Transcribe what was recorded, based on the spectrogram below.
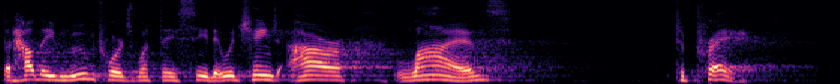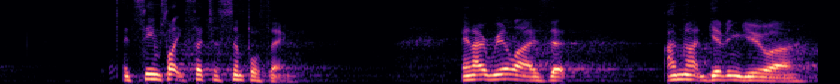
but how they move towards what they see. That would change our lives to pray. It seems like such a simple thing. And I realize that I'm not giving you a,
